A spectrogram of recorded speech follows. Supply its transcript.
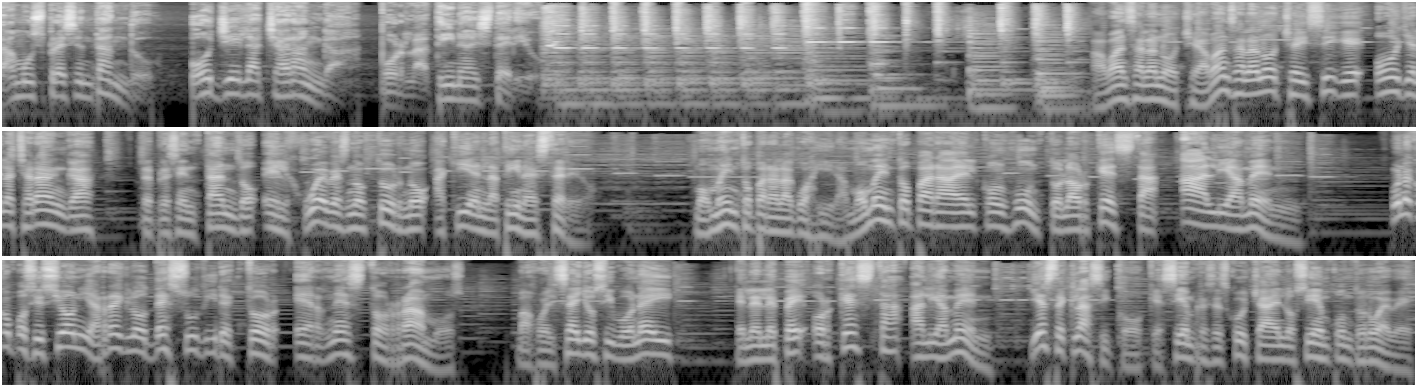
Estamos presentando Oye la charanga por Latina Estéreo. Avanza la noche, avanza la noche y sigue Oye la charanga representando el jueves nocturno aquí en Latina Estéreo. Momento para la Guajira, momento para el conjunto, la orquesta Aliamen. Una composición y arreglo de su director Ernesto Ramos, bajo el sello Siboney, el LP Orquesta Aliamen y este clásico que siempre se escucha en los 100.9.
